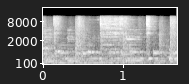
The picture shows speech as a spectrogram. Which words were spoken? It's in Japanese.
やった!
